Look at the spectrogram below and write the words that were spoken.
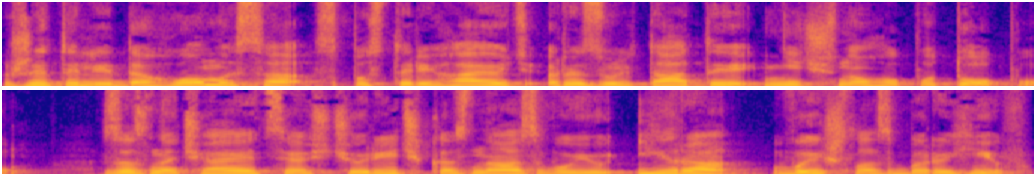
Жителі Дагомеса спостерігають результати нічного потопу. Зазначається, що річка з назвою Іра вийшла з берегів.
